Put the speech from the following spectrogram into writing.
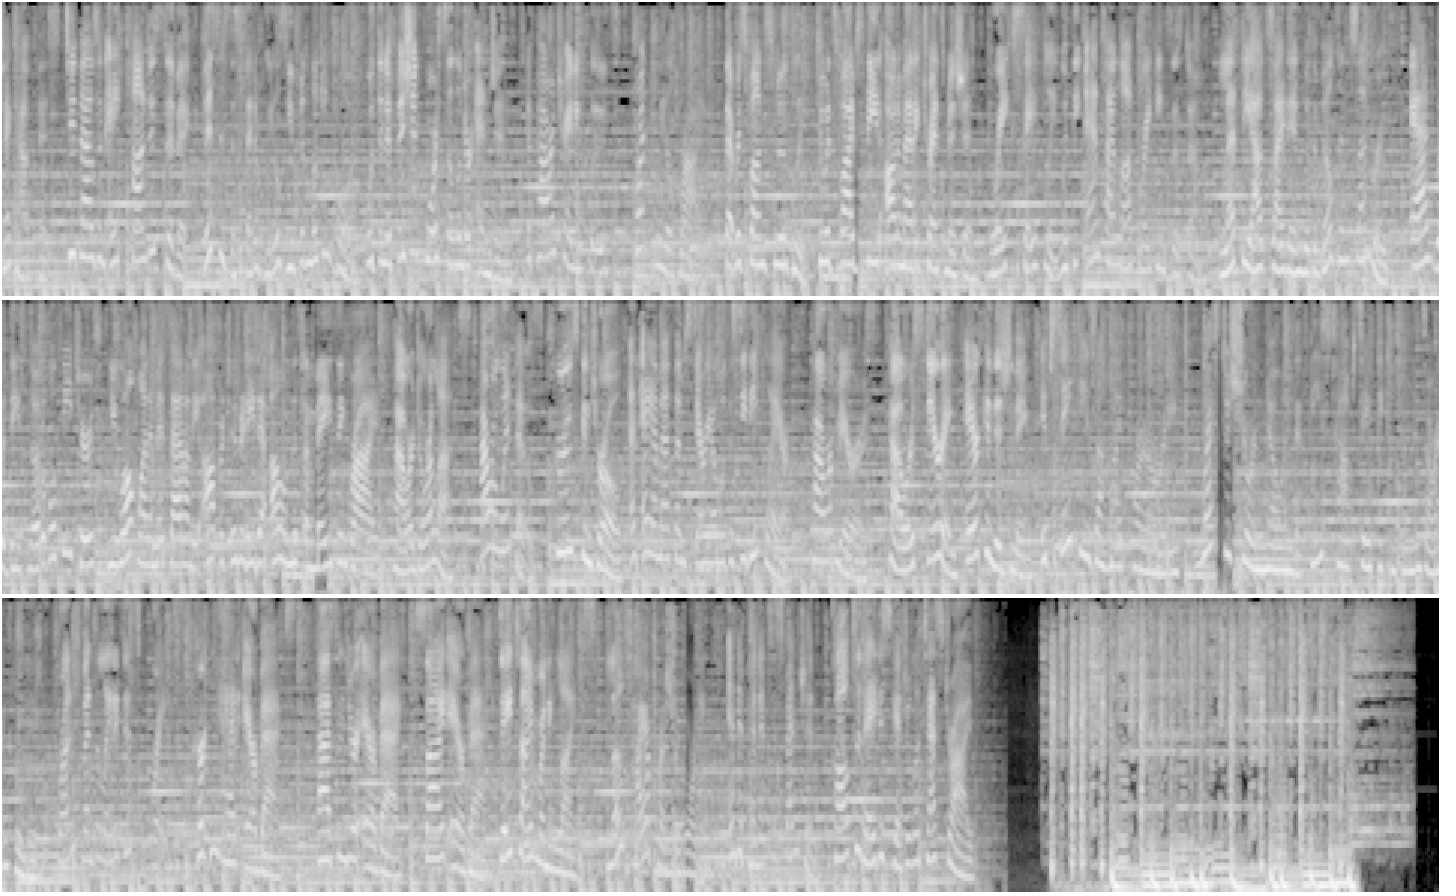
Check out this 2008 Honda Civic. This is the set of wheels you've been looking for with an efficient four-cylinder engine. The powertrain includes front-wheel drive that responds smoothly to its five-speed automatic transmission. Brake safely with the anti-lock braking system. Let the outside in with a built-in sunroof. And with these notable features, you won't want to miss out on the opportunity to own this amazing ride. Power door locks, power windows, cruise control, an AM FM stereo with a CD player, power mirrors, power steering, air conditioning. If safety is a high priority, rest assured knowing that these top safety components are included. Front ventilated disc brakes, curtain head airbags, passenger airbag, side airbag, daytime running lights, low tire pressure warning, independent suspension. Call today to schedule a test drive.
